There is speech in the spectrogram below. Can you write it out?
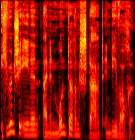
Ich wünsche Ihnen einen munteren Start in die Woche.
